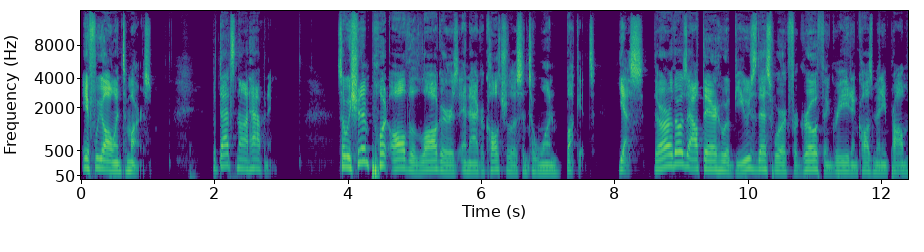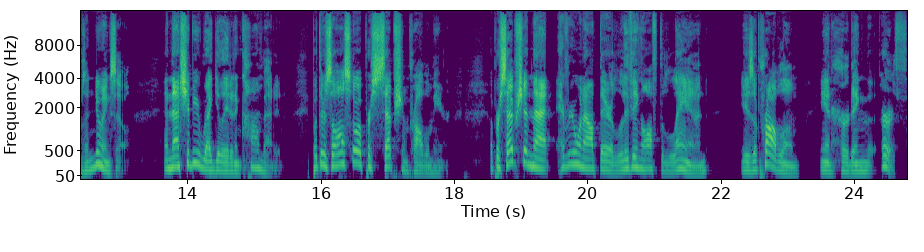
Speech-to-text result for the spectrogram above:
if we all went to Mars. But that's not happening. So we shouldn't put all the loggers and agriculturalists into one bucket. Yes, there are those out there who abuse this work for growth and greed and cause many problems in doing so. And that should be regulated and combated. But there's also a perception problem here a perception that everyone out there living off the land is a problem and hurting the earth.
